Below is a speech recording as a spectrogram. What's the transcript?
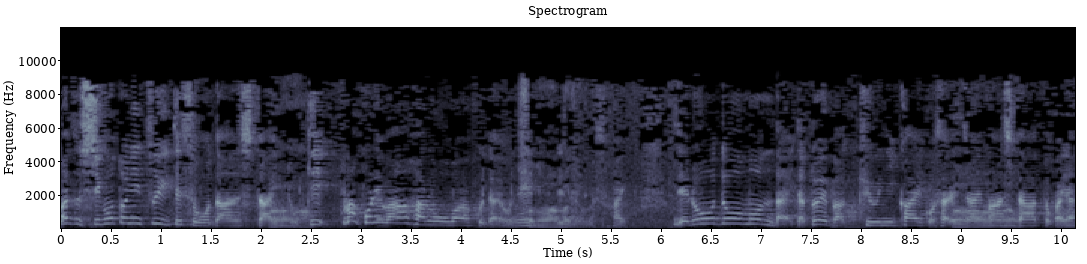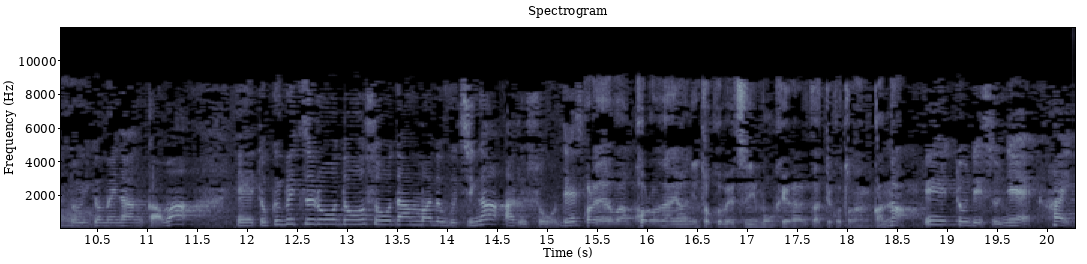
まず仕事について相談したい時。まあこれはハローワークだよねってなります。はい。で労働問題。例えば急に解雇されちゃいましたとか雇い止めなんかは、えー特別労働相談窓口があるそうです。これはコロナ用に特別に設けられたってことなのかな？えーとですね。はい、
